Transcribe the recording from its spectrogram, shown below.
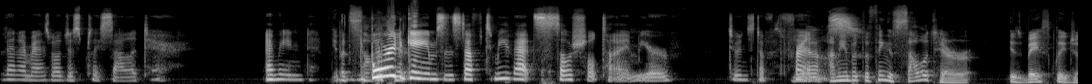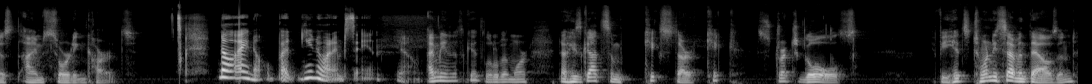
then I might as well just play solitaire. I mean, Yeah, but board games and stuff. To me, that's social time. You're doing stuff with friends. Yeah, I mean, but the thing is, solitaire is basically just I'm sorting cards. no, I know, but you know what I'm saying. Yeah, I mean, let's get a little bit more. Now he's got some kickstart kick stretch goals. If he hits twenty seven thousand,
